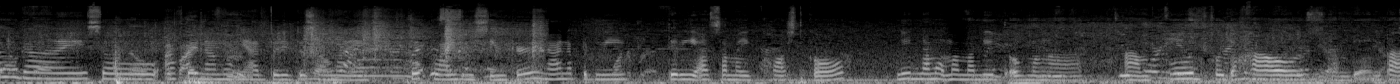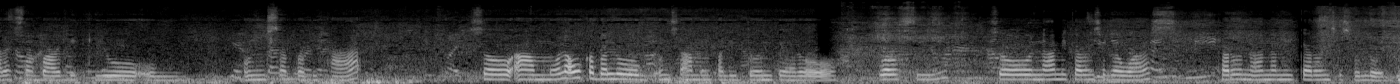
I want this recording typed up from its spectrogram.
Hello guys! So, after na mo i-add to dito sa may hook line sinker, naanapod mi diri sa may Costco. Need na mo mamalid og mga um, food for the house and then para sa barbecue o unsa pa diha. So, um, wala ko kabalog unsa among paliton pero we'll see. So, nami karon sa gawas. Karon na nami karon sa sulod.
